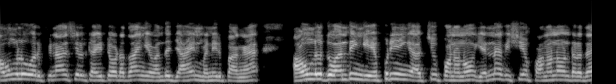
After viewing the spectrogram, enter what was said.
அவங்களும் ஒரு ஃபினான்ஷியல் டைட்டோட தான் இங்க வந்து ஜாயின் பண்ணிருப்பாங்க. அவங்களுக்கு வந்து இங்க எப்படி நீங்க அச்சீவ் பண்ணணும் என்ன விஷயம் பண்ணணும்ன்றத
